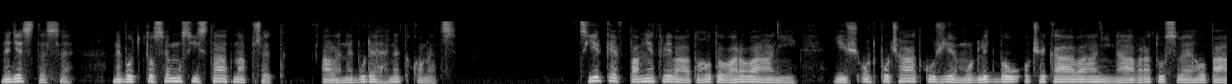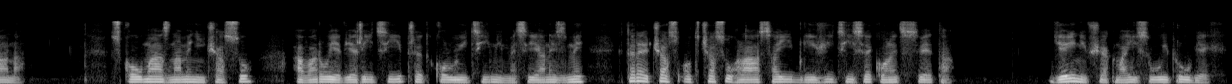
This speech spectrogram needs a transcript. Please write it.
neděste se, neboť to se musí stát napřed, ale nebude hned konec. Církev pamětlivá tohoto varování již od počátku žije modlitbou očekávání návratu svého pána. Zkoumá znamení času a varuje věřící před kolujícími mesianismy, které čas od času hlásají blížící se konec světa. Dějiny však mají svůj průběh,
